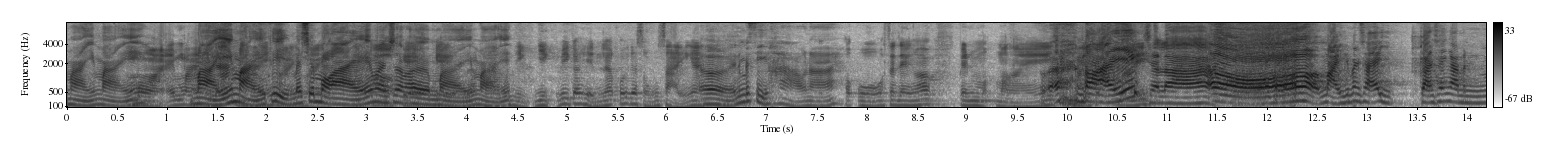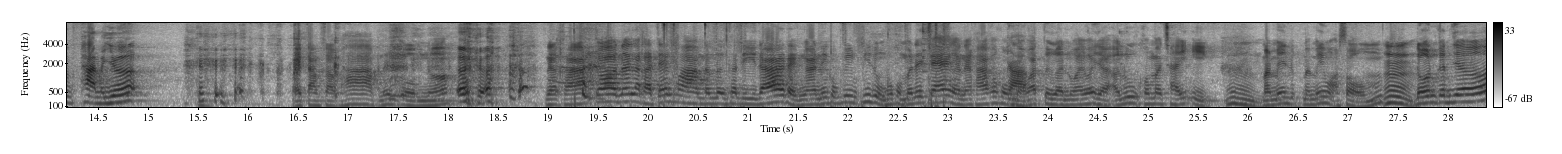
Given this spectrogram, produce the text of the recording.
ไหมไหมหมายไหมไหมนะไหมสิไม่ใช่หมอยไม่ใช่โคเออโคไหมไหมหยิกหยิกพี่ก็เห็นแล้วก็จะสงสัยไงเออนี่เป็นสีขาวนะโอ้โหแสดงว่าเป็นไหมไหมไหมชลาอ๋อไหมที่มันใช้การใช้งานมันผ่านมาเยอะ ไปตามสภาพเล่นโอมเนาะ นะคะก็นั่นแหละค่ะแจ้งความดำเนินคดีได้แต่งานนี้ก็พี่พี่หนุ่มเขาคงไม่ได้แจ้งอะนะคะ ก็คงครับแบบว่าเตือนไว้ว่าอย่าเอาลูกเขามาใช้อีก อืมมันไม่มันไม่เหมาะสม อืม โดนกันเยอะ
